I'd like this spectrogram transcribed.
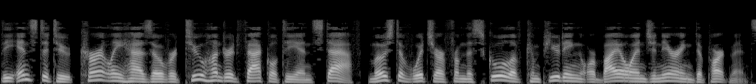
The institute currently has over 200 faculty and staff, most of which are from the School of Computing or Bioengineering departments.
